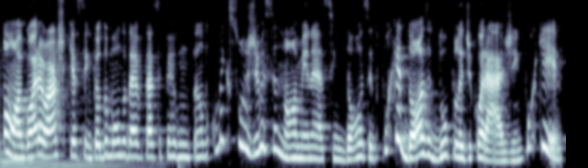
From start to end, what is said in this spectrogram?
Bom, agora eu acho que assim, todo mundo deve estar se perguntando como é que surgiu esse nome, né? Assim, dose. Por que dose dupla de coragem? Por que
